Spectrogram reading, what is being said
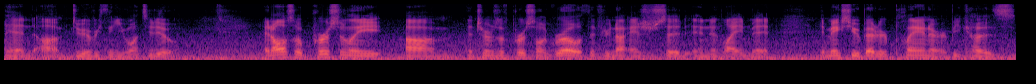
and um, do everything you want to do. And also personally, um, in terms of personal growth, if you're not interested in enlightenment, it makes you a better planner because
